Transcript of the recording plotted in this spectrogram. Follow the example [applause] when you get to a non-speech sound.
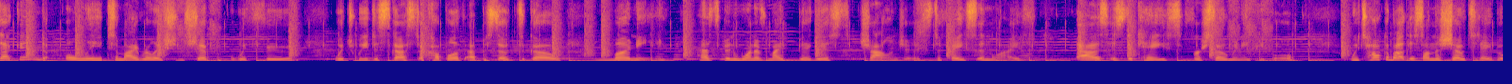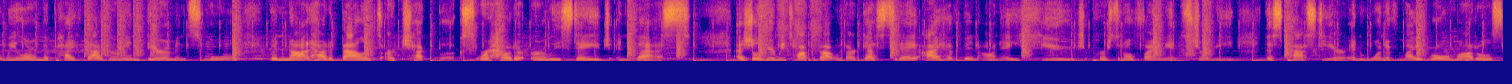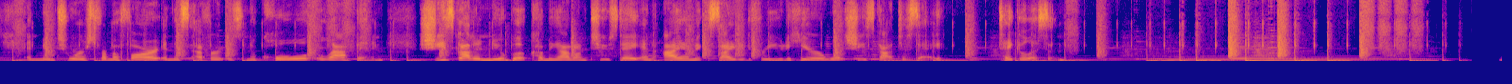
second only to my relationship with food, which we discussed a couple of episodes ago, money has been one of my biggest challenges to face in life, as is the case for so many people. We talk about this on the show today, but we learn the Pythagorean theorem in school, but not how to balance our checkbooks or how to early stage invest. As you'll hear me talk about with our guest today, I have been on a huge personal finance journey this past year. And one of my role models and mentors from afar in this effort is Nicole Lapin. She's got a new book coming out on Tuesday, and I am excited for you to hear what she's got to say. Take a listen.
